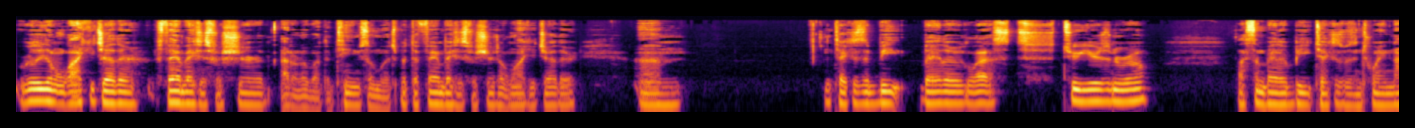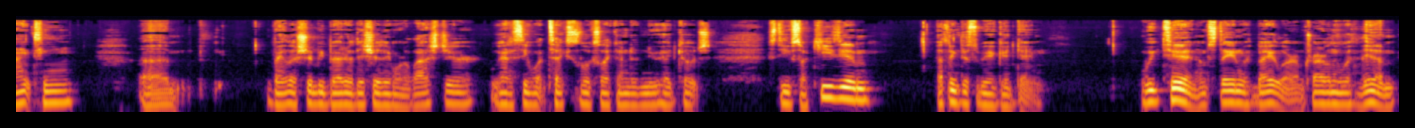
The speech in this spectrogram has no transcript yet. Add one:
really don't like each other. Fan bases for sure. I don't know about the team so much, but the fan bases for sure don't like each other. Um, Texas beat Baylor the last two years in a row. Last time Baylor beat Texas was in 2019. Um, Baylor should be better this year than they were last year. We got to see what Texas looks like under new head coach, Steve Sarkisian. I think this will be a good game. Week 10, I'm staying with Baylor. I'm traveling with them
